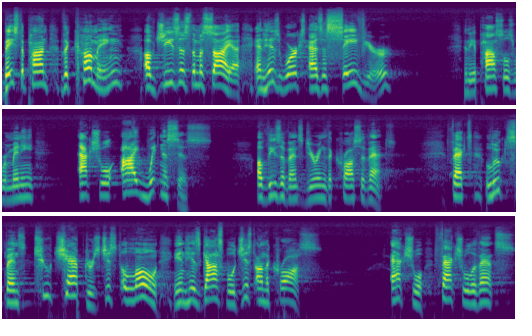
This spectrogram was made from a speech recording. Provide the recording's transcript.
Based upon the coming of Jesus the Messiah and his works as a Savior, and the apostles were many actual eyewitnesses of these events during the cross event. In fact, Luke spends two chapters just alone in his gospel, just on the cross. Actual, factual events.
